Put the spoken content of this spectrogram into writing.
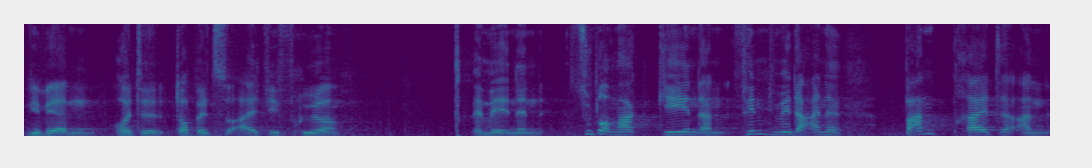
Wir werden heute doppelt so alt wie früher. Wenn wir in den Supermarkt gehen, dann finden wir da eine Bandbreite an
